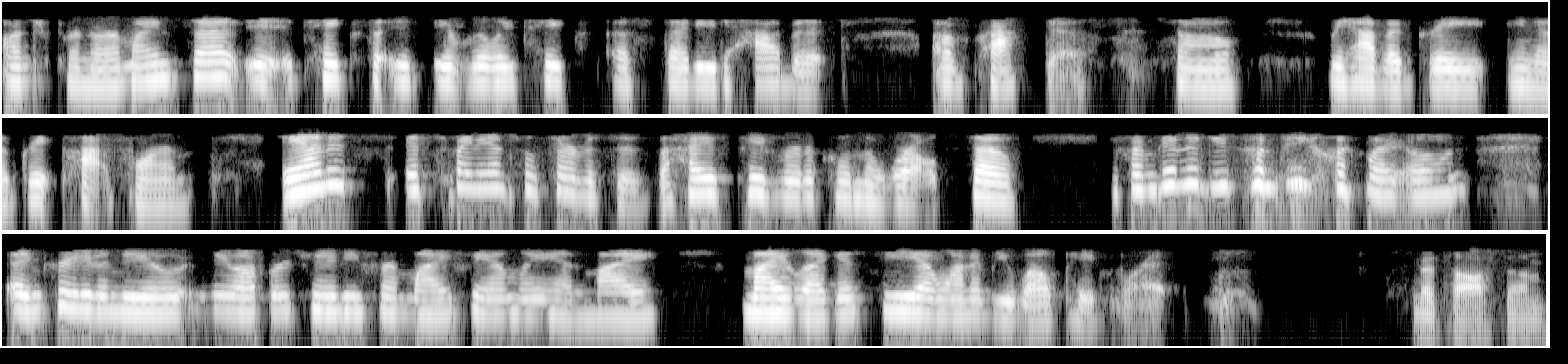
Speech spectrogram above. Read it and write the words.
entrepreneur mindset. It, it takes it, it really takes a studied habit of practice. So we have a great, you know, great platform. And it's it's financial services, the highest paid vertical in the world. So if I'm going to do something on my own and create a new new opportunity for my family and my my legacy, I want to be well paid for it. That's awesome.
